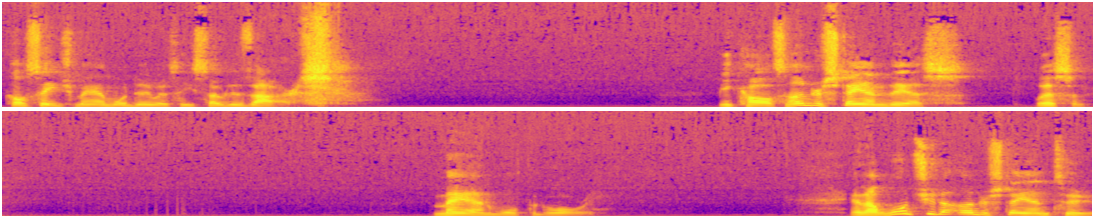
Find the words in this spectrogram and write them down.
Because each man will do as he so desires. Because understand this, listen, man wants the glory. And I want you to understand too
